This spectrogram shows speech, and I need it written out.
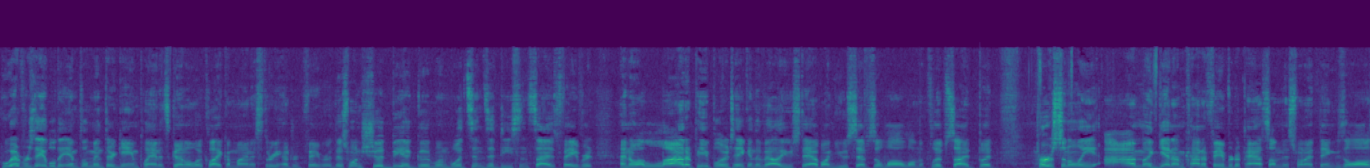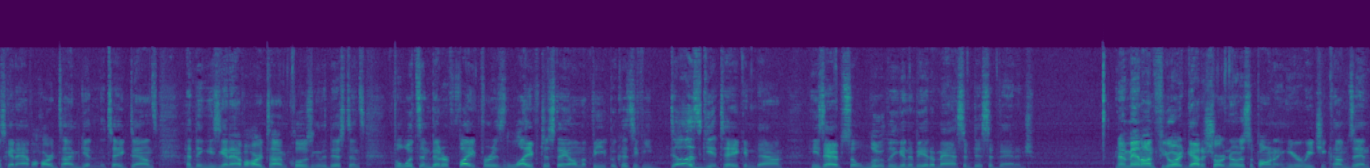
whoever's able to implement their game plan, it's going to look like a minus 300 favorite. This one should be a good one. Woodson's a decent sized favorite. I know a lot of people are taking the value stab on Youssef Zalal on the flip side, but personally, I'm again, I'm kind of favored to pass on this one. I think Zalal is going to have a hard time getting the takedowns. I think he's going to have a hard time closing the distance. But Woodson better fight for his life to stay on the feet because if he does get taken down, he's absolutely going to be at a massive disadvantage. Now, Manon Fiorot got a short notice opponent here. Ricci comes in.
